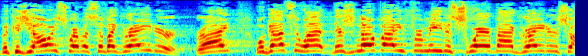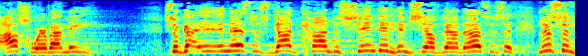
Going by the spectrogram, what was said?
because you always swear by somebody greater, right? Well, God said, well, there's nobody for me to swear by greater, so I'll swear by me. So God, in essence, God condescended himself down to us and said, listen,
